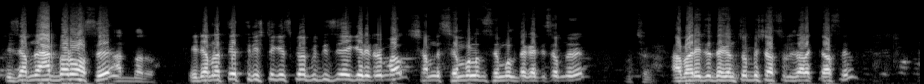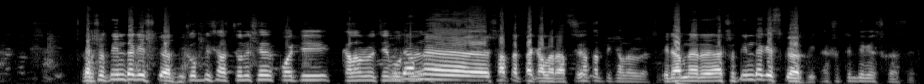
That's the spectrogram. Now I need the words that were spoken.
এই যে আপনার আট বারো আছে। আট বারো এটা আমরা তেত্রিশ টাকা স্কোয়ার ফিট দিচ্ছি এই মাল। সামনে স্যাম্বল আছে স্যাম্বল দেখাইতেছি আপনার। আচ্ছা। আবার এই যে দেখেন চব্বিশ আটচল্লিশ আরেকটা আছে। একশো তিন টাকা স্কোয়ার ফিট চব্বিশ আটচল্লিশের কয়টি কালার রয়েছে এটা আপনার সাত আটটা কালার আছে। সাত আটটি কালার রয়েছে। এটা আপনার একশো তিন টাকা স্কোয়ার ফিট টাকা স্কোয়ার ফিট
